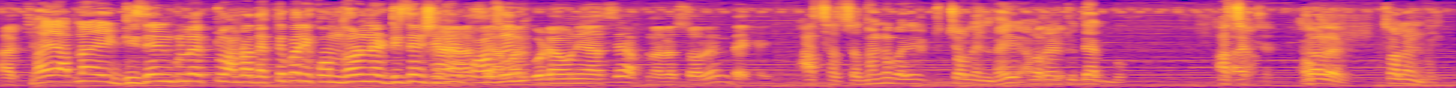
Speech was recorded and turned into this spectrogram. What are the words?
আচ্ছা। ভাই আপনার এই ডিজাইনগুলো একটু আমরা দেখতে পারি কোন ধরনের ডিজাইন সেখানে হ্যাঁ, পাওয়া যায়? গোডাউনে আছে আপনারা চলেন দেখাই। আচ্ছা আচ্ছা ধন্যবাদ একটু চলেন ভাই আমরা একটু দেখব। আচ্ছা আচ্ছা, চলেন। চলেন ভাই।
